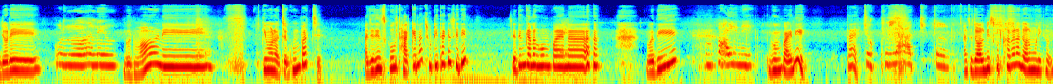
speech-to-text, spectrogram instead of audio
জোরে। গুড মর্নিং কি মনে হচ্ছে ঘুম পাচ্ছে? আর যেদিন স্কুল থাকে না ছুটি থাকে সেদিন? সেদিন কেন ঘুম পায় না? বৌদি? পাইনি। ঘুম পায়নি? তাই? আচ্ছা জল বিস্কুট খাবে না জল মুড়ি খাবে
